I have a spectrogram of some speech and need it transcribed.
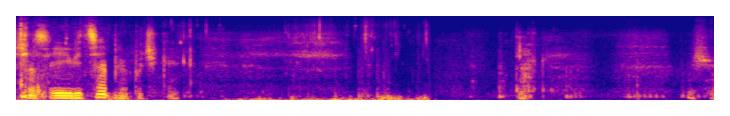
Зараз я її відцеплю, почекай. Так. Ну що?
